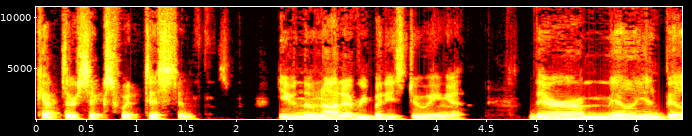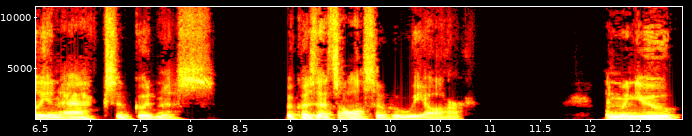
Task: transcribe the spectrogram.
kept their six foot distance, even though not everybody's doing it. There are a million billion acts of goodness because that's also who we are. And when you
